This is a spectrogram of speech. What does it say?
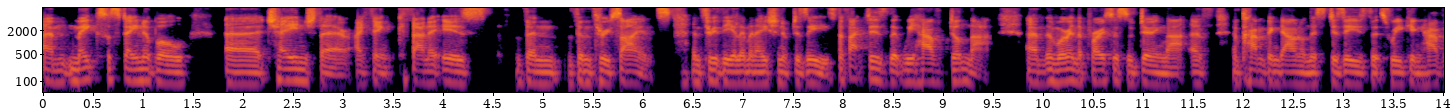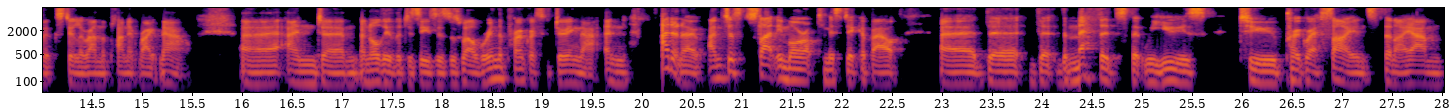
um, make sustainable uh, change there, I think, than it is than than through science and through the elimination of disease. The fact is that we have done that, um, and we're in the process of doing that of, of clamping down on this disease that's wreaking havoc still around the planet right now, uh, and um, and all the other diseases as well. We're in the progress of doing that, and I don't know. I'm just slightly more optimistic about uh, the the the methods that we use to progress science than I am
